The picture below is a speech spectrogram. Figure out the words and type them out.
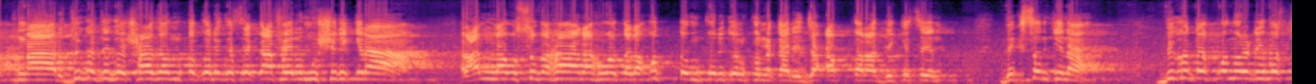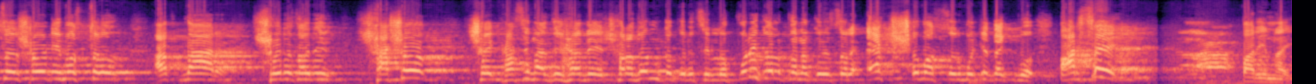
আপনার যুগে যুগে ষড়যন্ত্র করে গেছে কাফের মুশরিকরা। আল্লাহ সুবাহান উত্তম পরিকল্পনাকারী, যা আপনারা দেখেছেন। দেখছেন কিনা বিগত পনেরোটি বছর, ষোলোটি বছর আপনার স্বৈরাচারী শাসক শেখ হাসিনা যেভাবে ষড়যন্ত্র করেছিল, পরিকল্পনা করেছিল, একশো বছর বসে থাকব, পারছে? পারি নাই।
